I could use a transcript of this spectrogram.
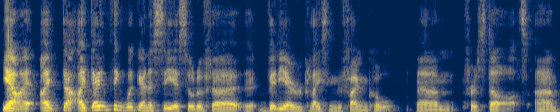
yeah i i, I don't think we're going to see a sort of uh, video replacing the phone call um, for a start. Um,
